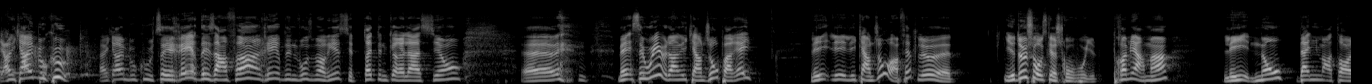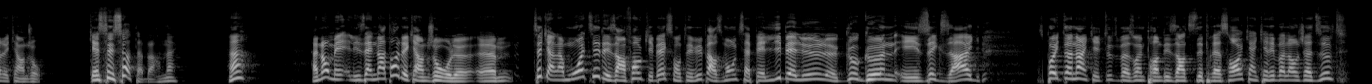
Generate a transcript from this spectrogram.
il y en a quand même beaucoup. Il y en a quand même beaucoup. Tu sais, rire des enfants, rire de nouveaux humoristes, c'est peut-être une corrélation. Euh, mais c'est oui, dans les camps de jour, pareil. Les, les, les camps de jour, en fait, là, euh, il y a deux choses que je trouve weird. Premièrement, les noms d'animateurs de jour. Qu'est-ce que c'est ça, tabarnak? Hein? Ah non, mais les animateurs de jour, là, euh, tu sais, quand la moitié des enfants au Québec sont élevés par ce monde qui s'appelle Libellule, Gugun et Zigzag, c'est pas étonnant qu'ils aient tous besoin de prendre des antidépresseurs quand ils arrivent à l'âge adulte.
